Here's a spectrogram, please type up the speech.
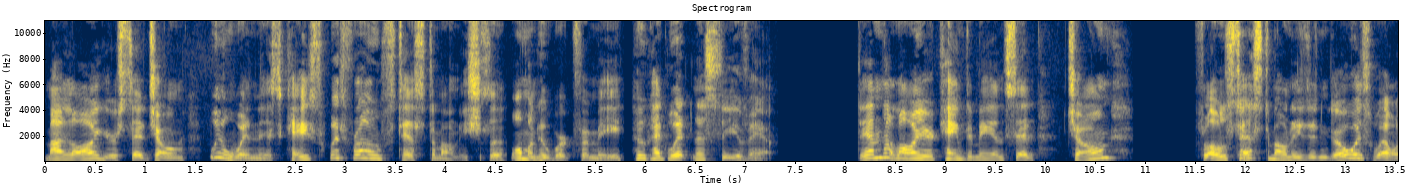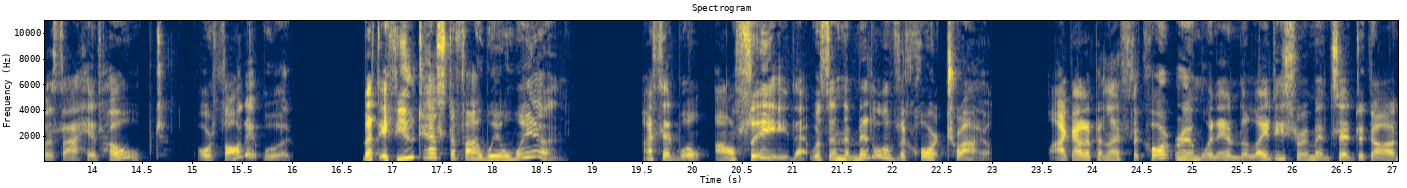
My lawyer said, Joan, we'll win this case with Rose's testimony. She's a woman who worked for me who had witnessed the event. Then the lawyer came to me and said, Joan, Flo's testimony didn't go as well as I had hoped or thought it would. But if you testify, we'll win. I said, Well, I'll see. That was in the middle of the court trial. I got up and left the courtroom, went in the ladies' room, and said to God,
